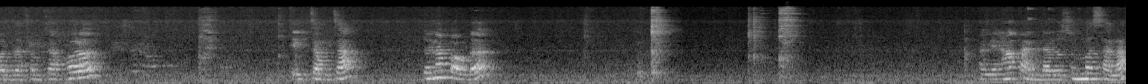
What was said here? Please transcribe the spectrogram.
अर्धा चमचा हळद एक चमचा धना पावडर. आणि हा कांदा लसूण मसाला.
